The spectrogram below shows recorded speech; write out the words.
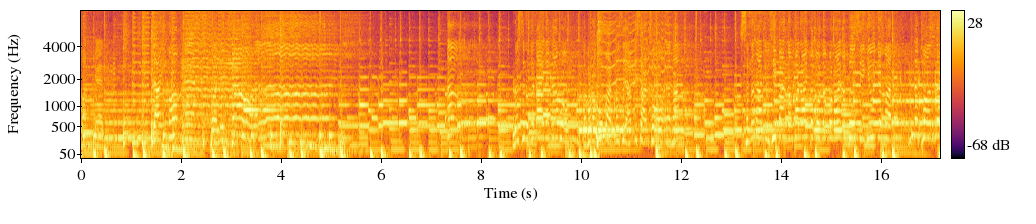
คอนแก่นใจหมอแคนบ่ลืมเจ้าเลยเอ้าร่วมสนุกกันได้นะครับผมกับพวกเราผู้บัตรนสยามอีสานโชว์นะครับ สำนักงานอยู่ที่บ้านหนองบัวน้อยตำบลหนองบัวน้อยอำเภอสีคิ้วจังหวัด corre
